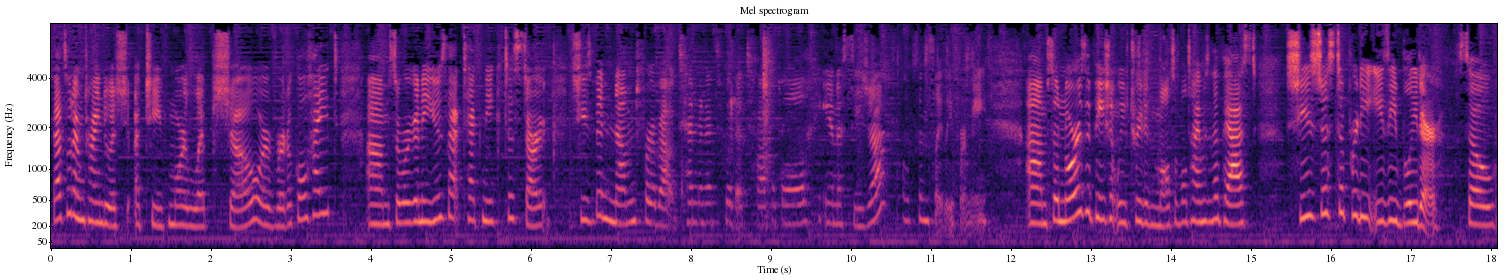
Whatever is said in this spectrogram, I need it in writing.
that's what I'm trying to achieve, more lip show or vertical height. Um, so we're gonna use that technique to start. She's been numbed for about 10 minutes with a topical anesthesia. Open slightly for me. Um, so Nora's a patient we've treated multiple times in the past. She's just a pretty easy bleeder. So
